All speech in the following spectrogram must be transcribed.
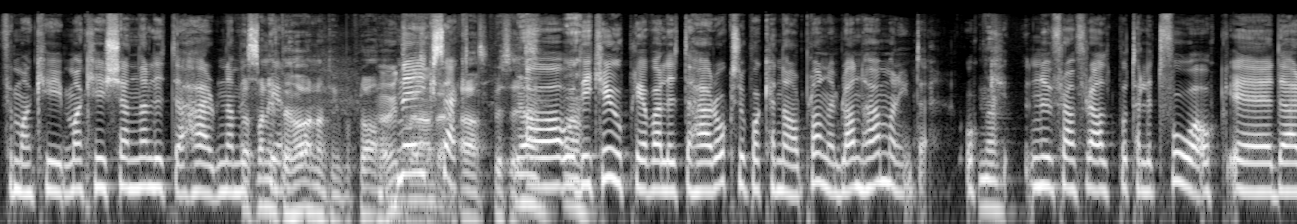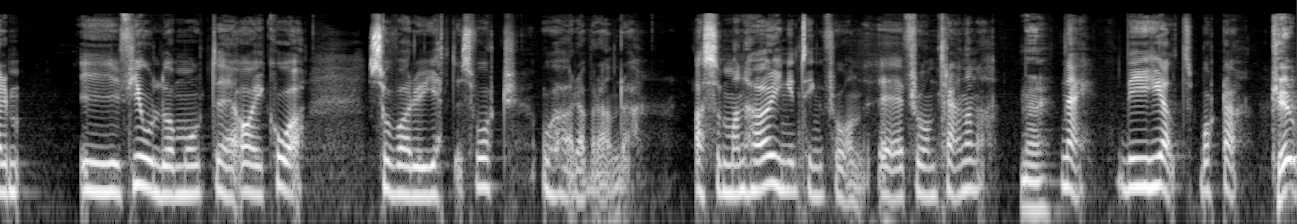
för man kan, ju, man kan ju känna lite här när vi Att man inte spelar. hör någonting på planen. Nej, varandra. exakt. Ja, precis. Ja, och det kan jag uppleva lite här också på kanalplanen. Ibland hör man inte. Och Nej. nu framförallt på Tele2 och eh, där i fjol då mot eh, AIK så var det ju jättesvårt att höra varandra. Alltså man hör ingenting från, eh, från tränarna. Nej. Nej, det är helt borta. Kul!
